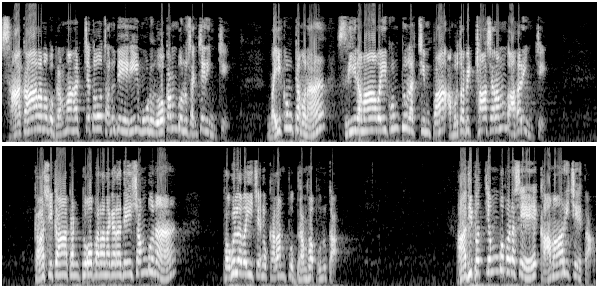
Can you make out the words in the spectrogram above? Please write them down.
సాకారముగు బ్రహ్మహత్యతో చనుదేరి మూడు లోకంబులు సంచరించి. వైకుంఠమున శ్రీరమా వైకుంఠు అమృతభిక్షాసనం ఆహరించి. కాశికాకంఠోపర నగర దేశంబున పగులవైచెను కరంపు బ్రహ్మ పునుక ఆధిపత్యంబు పడసే కామారి చేత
